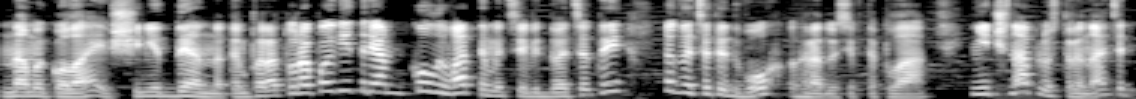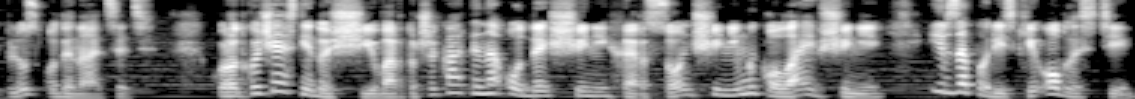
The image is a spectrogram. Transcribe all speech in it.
На Миколаївщині денна температура повітря коливатиметься від 20 до 22 градусів тепла, нічна плюс 13, плюс 11. Короткочасні дощі варто чекати на Одещині, Херсонщині, Миколаївщині і в Запорізькій області.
